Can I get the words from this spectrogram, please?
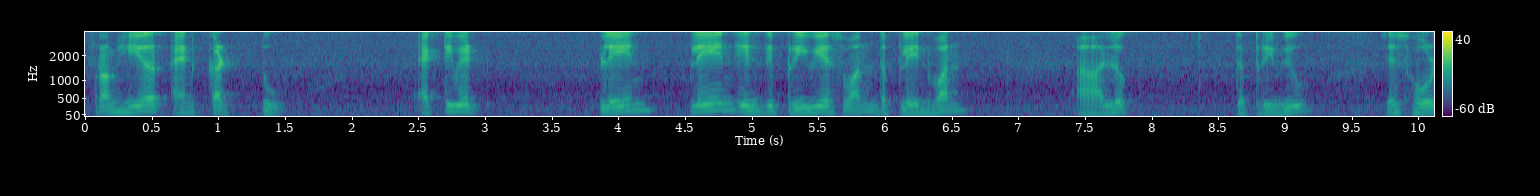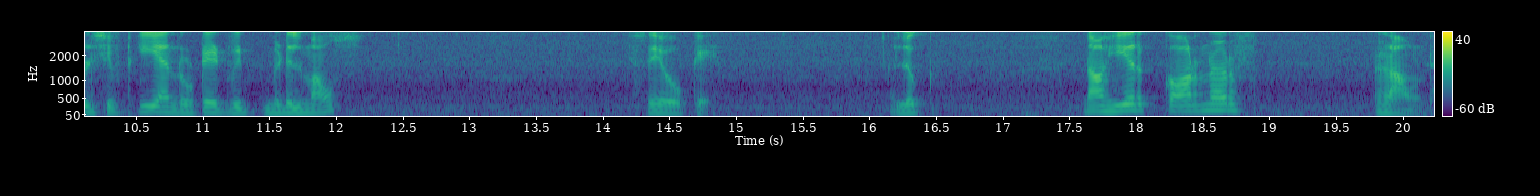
from here and cut 2 activate plane. Plane is the previous one the plane one. Uh, look the preview. Just hold shift key and rotate with middle mouse. Say ok look. Now here corner round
